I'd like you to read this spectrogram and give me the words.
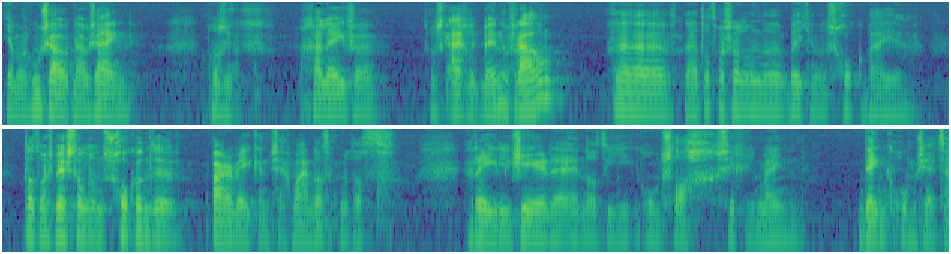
ja, maar hoe zou het nou zijn als ik ga leven zoals ik eigenlijk ben, een vrouw? Uh, nou, dat was wel een, een beetje een schok bij, uh, dat was best wel een schokkende paar weken, zeg maar, dat ik me dat realiseerde en dat die omslag zich in mijn denken omzette.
